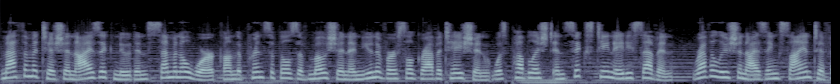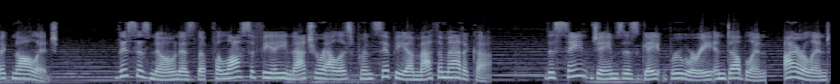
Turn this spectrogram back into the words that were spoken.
Mathematician Isaac Newton's seminal work on the principles of motion and universal gravitation was published in 1687, revolutionizing scientific knowledge. This is known as the Philosophiae Naturalis Principia Mathematica. The St. James's Gate Brewery in Dublin, Ireland,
